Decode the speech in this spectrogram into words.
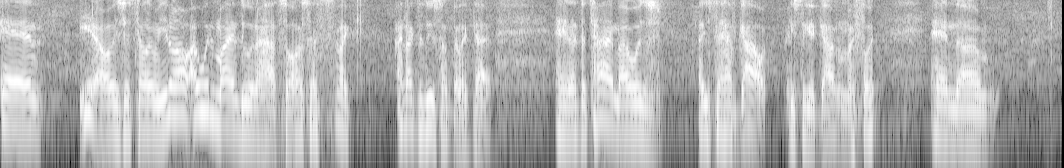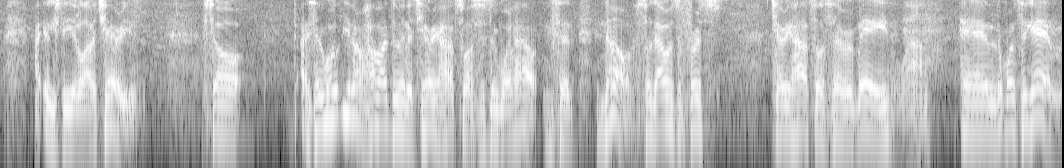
and you know he's just telling me, you know, I wouldn't mind doing a hot sauce. That's like I'd like to do something like that. And at the time, I was I used to have gout, I used to get gout in my foot, and um, I used to eat a lot of cherries. So I said, well, you know, how about doing a cherry hot sauce? Is there one out? He said, no. So that was the first cherry hot sauce ever made. Wow. And once again,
